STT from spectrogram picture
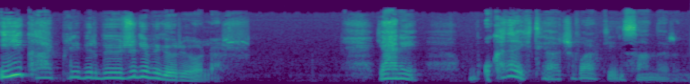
iyi kalpli bir büyücü gibi görüyorlar. Yani o kadar ihtiyacı var ki insanların.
